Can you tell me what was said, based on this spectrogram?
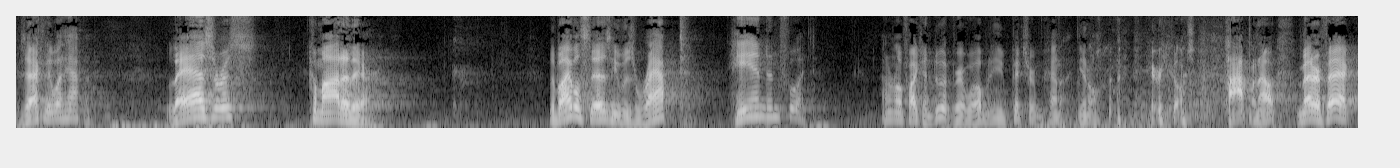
exactly what happened. Lazarus, come out of there. The Bible says he was wrapped hand and foot. I don't know if I can do it very well, but you picture him kind of, you know, here he goes, hopping out. Matter of fact,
